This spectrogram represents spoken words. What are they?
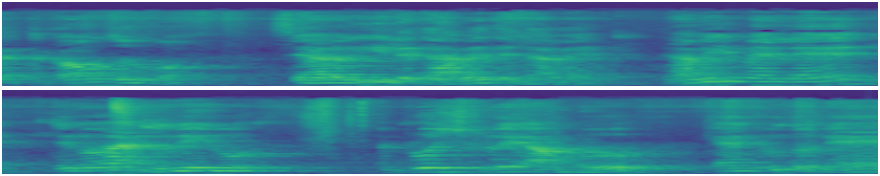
တော်အကောင်းဆုံးပေါ့ဆရာတော်ကြီးလည်းဒါပဲသင်တာပဲဒါပေမဲ့လည်းကျွန်တော်ကလူတွေကို approach လွယ်အောင်လို့ကံကုသိုလ်နဲ့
